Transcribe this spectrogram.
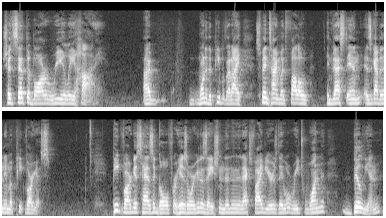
should set the bar really high. I, one of the people that I spend time with, follow, invest in, is a guy by the name of Pete Vargas. Pete Vargas has a goal for his organization that in the next five years they will reach 1 billion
